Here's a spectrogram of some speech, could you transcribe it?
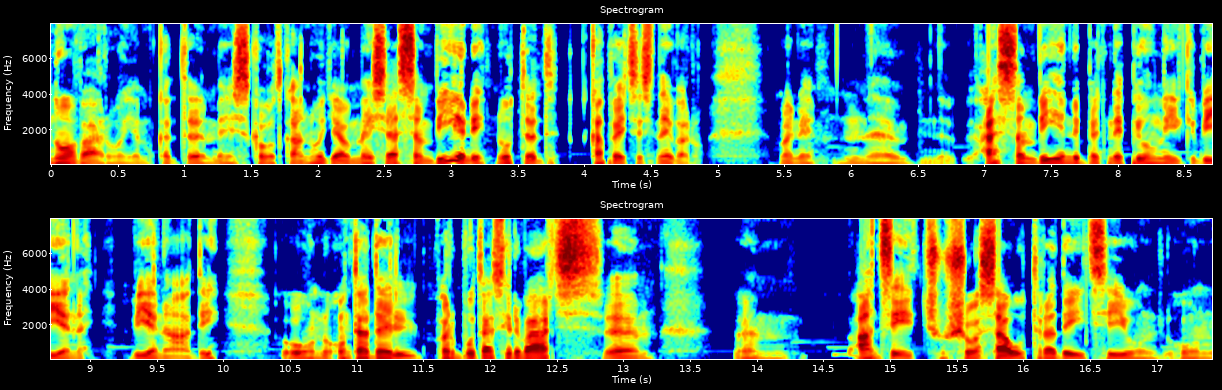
novērojam, kad uh, mēs kaut kā noģēvam, mēs esam vieni, nu tad kāpēc es nevaru? Vai ne? Esam vieni, bet ne pilnīgi vieni, vienādi, un, un tādēļ varbūt tās ir vērts um, um, atzīt šo, savu tradīciju un, un,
